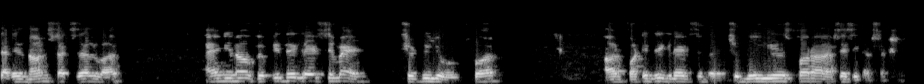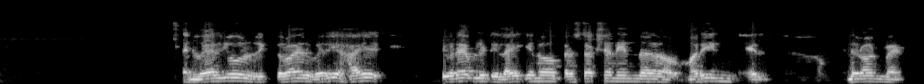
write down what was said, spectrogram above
That is non-structural work. And you know 53 grade cement should be used for or 43 grade cement should be used for RCC construction and where you require very high durability like you know construction in uh, marine uh, environment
